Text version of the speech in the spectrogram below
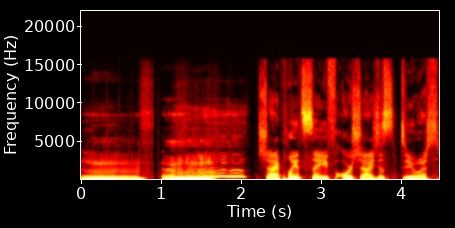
Mm, mm, should I play it safe or should I just do it?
